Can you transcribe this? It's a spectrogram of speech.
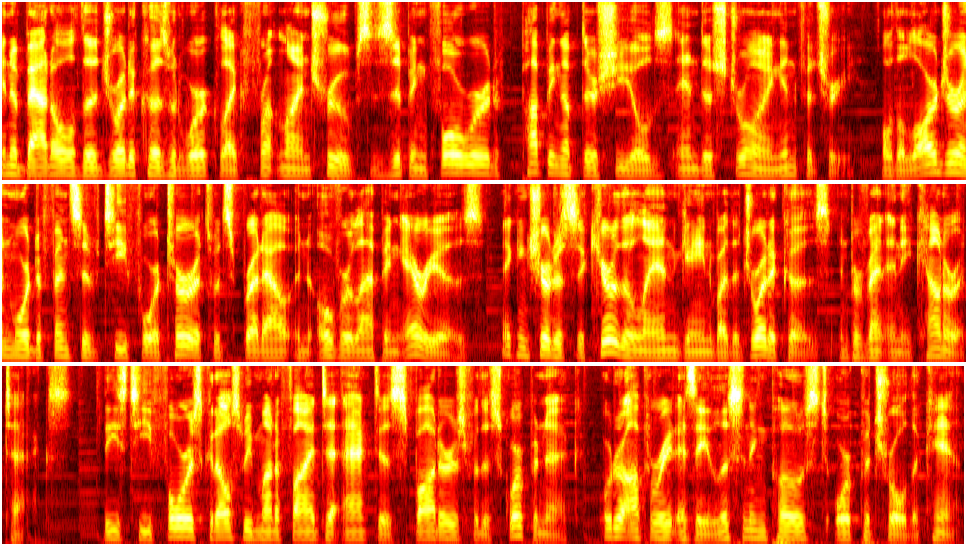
In a battle, the Droidekas would work like frontline troops, zipping forward, popping up their shields, and destroying infantry, while the larger and more defensive T4 turrets would spread out in overlapping areas, making sure to secure the land gained by the Droidekas and prevent any counterattacks. These T4s could also be modified to act as spotters for the Scorpenek, or to operate as a listening post or patrol the camp.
